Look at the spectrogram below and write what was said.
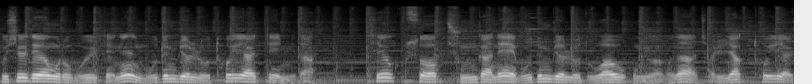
교실 대형으로 모일 때는 모든 별로 토의할 때입니다. 체육 수업 중간에 모든 별로 노하우 공유하거나 전략 토의할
